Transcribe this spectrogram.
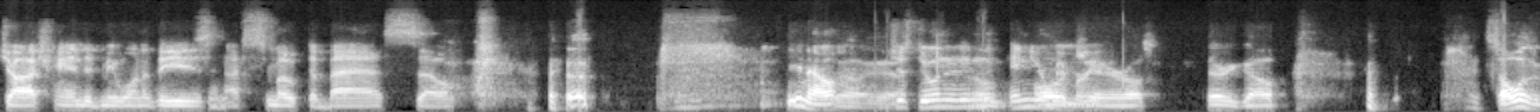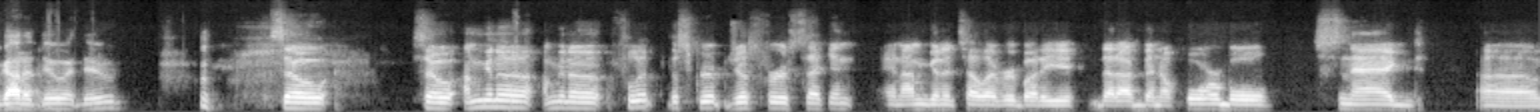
Josh handed me one of these, and I smoked a bass. So you know, Oh, yeah. just doing it in, Old- in your memory. generals. There you go. Someone's got to do it, dude. So, so I'm gonna I'm gonna flip the script just for a second, and I'm gonna tell everybody that I've been a horrible snagged uh,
